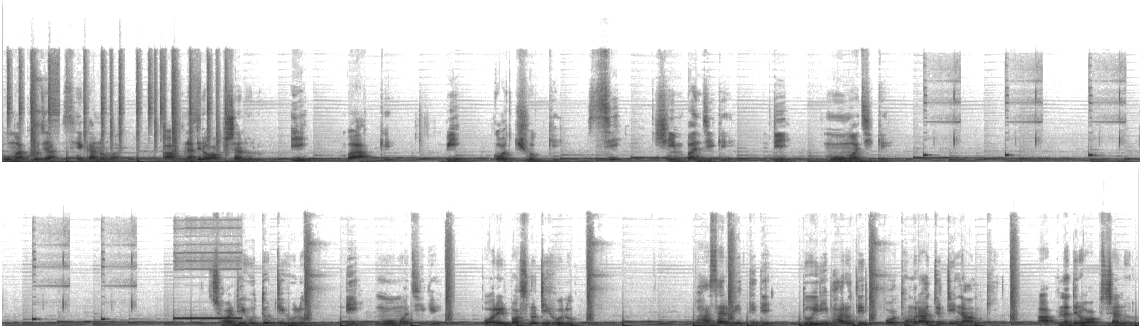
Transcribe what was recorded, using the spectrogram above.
বোমা খোঁজা শেখানো হয়? আপনাদের অপশান হলো এ, বাঘকে, বি, কচ্ছপকে, সি, শিম্পাঞ্জিকে, ডি, মৌমাছিকে। সঠিক উত্তরটি হলো ডি, মৌমাছিকে। পরের প্রশ্নটি হলো, ভাষার ভিত্তিতে তৈরি ভারতের প্রথম রাজ্যটির নাম কি? আপনাদের অপশান হলো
